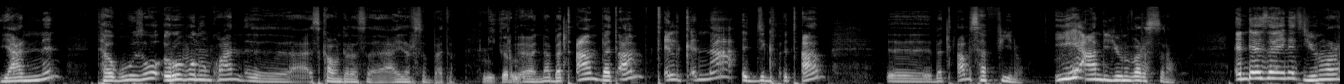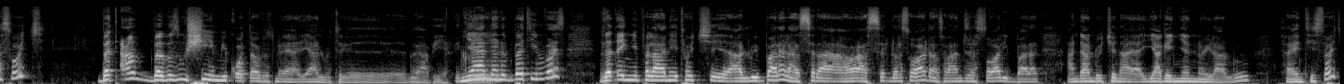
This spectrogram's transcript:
ያንን ተጉዞ ሩቡን እንኳን እስካሁን ድረስ አይደርስበትም። እና በጣም በጣም ጥልቅና እጅግ በጣም በጣም ሰፊ ነው። ይሄ አንድ universe ነው። እንደዚህ አይነት universe ኦች በጣም በብዙ ሺህ የሚቆጠሩት ነው ያሉት እግዚአብሔር። እኛ ያለንበት universe ዘጠኝ ፕላኔቶች አሉ ይባላል። አስር ደርሰዋል፣ አስራ አንድ ደርሰዋል ይባላል። አንዳንዶችን እያገኘን ነው ይላሉ ሳይንቲስቶች።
